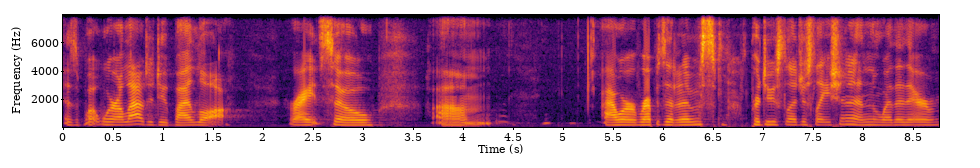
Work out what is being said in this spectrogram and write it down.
is what we're allowed to do by law, right? So um, our representatives produce legislation, and whether they're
